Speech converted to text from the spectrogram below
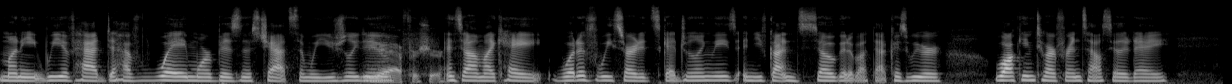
money, we have had to have way more business chats than we usually do. Yeah, for sure. And so I'm like, hey, what if we started scheduling these? And you've gotten so good about that because we were walking to our friend's house the other day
